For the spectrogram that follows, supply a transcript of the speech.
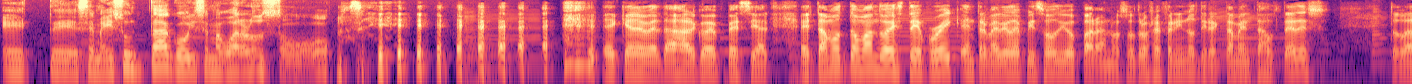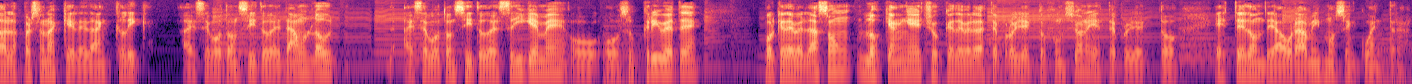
Este, se me hizo un taco y se me aguaron los ojos. es que de verdad es algo especial. Estamos tomando este break entre medio de episodios para nosotros referirnos directamente a ustedes. Todas las personas que le dan clic a ese botoncito de download a ese botoncito de sígueme o, suscríbete. porque de verdad son los que han hecho que de verdad este proyecto funcione y este proyecto esté donde ahora mismo se encuentra.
